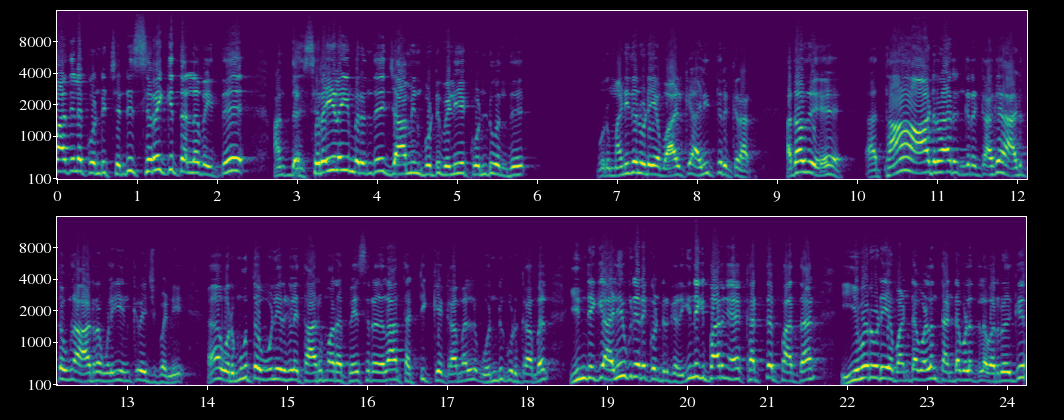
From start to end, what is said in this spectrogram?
பாதையில் கொண்டு சென்று சிறைக்கு தள்ள வைத்து அந்த சிறையிலையும் இருந்து ஜாமீன் போட்டு வெளியே கொண்டு வந்து ஒரு மனிதனுடைய வாழ்க்கை அழித்திருக்கிறார். அதாவது தான் ஆடுறாருங்கிறதுக்காக அடுத்தவங்கள ஆடுறவங்களையும் என்கரேஜ் பண்ணி ஒரு மூத்த ஊழியர்களை தாறுமாற பேசுறதெல்லாம் தட்டி கேட்காமல் ஒன்று கொடுக்காமல் இன்றைக்கு அழிவுக்கு நேரம் கொண்டிருக்கிறது. இன்றைக்கி பாருங்க கர்த்தர் பார்த்தான் இவருடைய வண்டவளம் தண்டவளத்தில் வர்றதுக்கு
